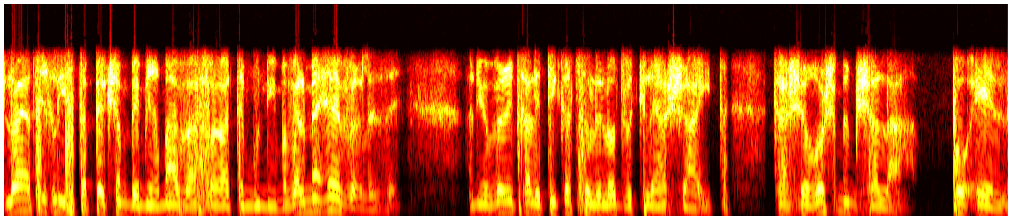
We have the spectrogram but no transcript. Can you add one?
לא היה צריך להסתפק שם במרמה והפרת אמונים, אבל מעבר לזה, אני עובר איתך לתיק הצוללות וכלי השיט. כאשר ראש ממשלה פועל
